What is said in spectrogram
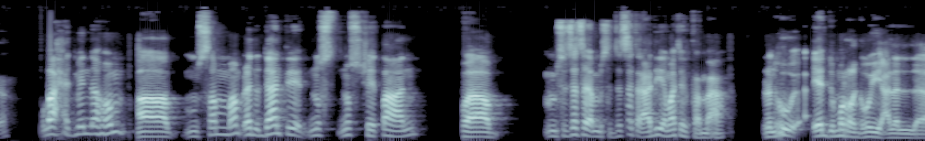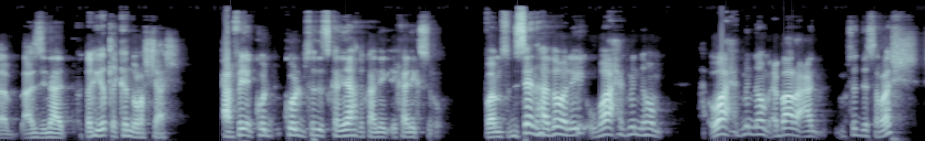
Yeah. واحد منهم آه مصمم لأنه دانتي نص نص شيطان فالمسدسات المسدسات العادية ما تنفع معاه لأنه هو يده مرة قوية على ال- على الزناد فطق كأنه رشاش. حرفيا كل كل مسدس كان ياخذه كان كان يكسره. فالمسدسين هذولي واحد منهم واحد منهم عبارة عن مسدس رش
